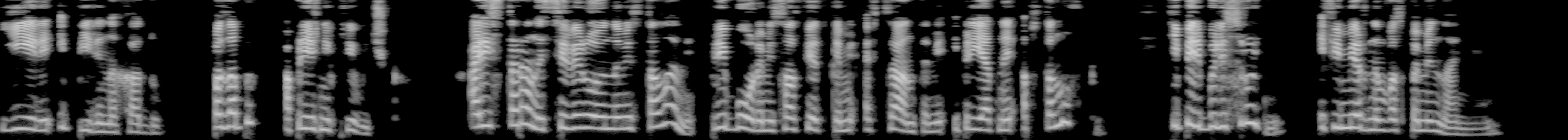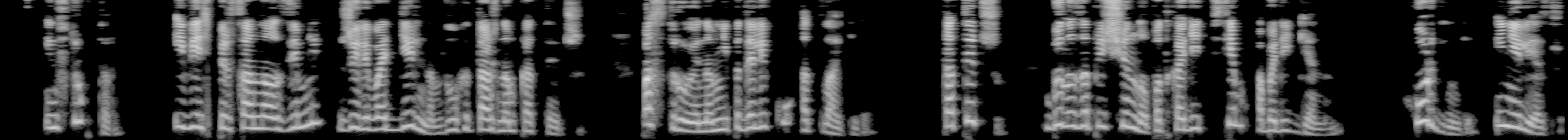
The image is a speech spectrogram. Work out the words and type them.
ели и пили на ходу, позабыв о прежних привычках. А рестораны с сервированными столами, приборами, салфетками, официантами и приятной обстановкой теперь были сродни эфемерным воспоминаниям. Инструкторы и весь персонал земли жили в отдельном двухэтажном коттедже, построенном неподалеку от лагеря. Коттеджу было запрещено подходить всем аборигенам. Хординги и не лезли.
